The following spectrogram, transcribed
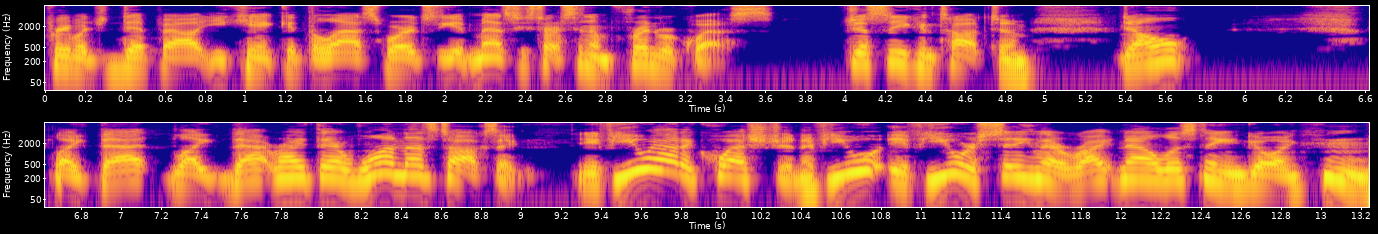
pretty much dip out. You can't get the last words to get messy. You start sending them friend requests just so you can talk to them. Don't like that. Like that right there. One, that's toxic. If you had a question, if you if you were sitting there right now listening and going, hmm,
